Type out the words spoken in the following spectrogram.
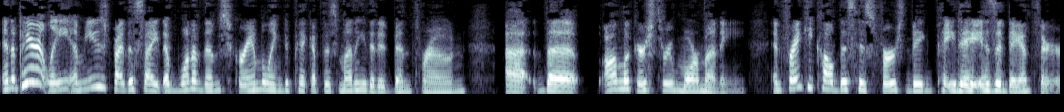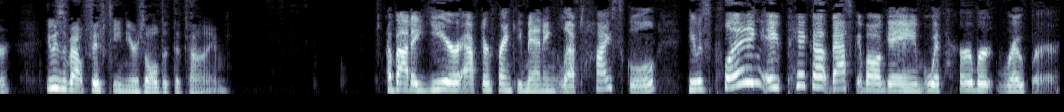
And apparently, amused by the sight of one of them scrambling to pick up this money that had been thrown, uh, the onlookers threw more money. And Frankie called this his first big payday as a dancer. He was about 15 years old at the time. About a year after Frankie Manning left high school, he was playing a pickup basketball game with Herbert Roper.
